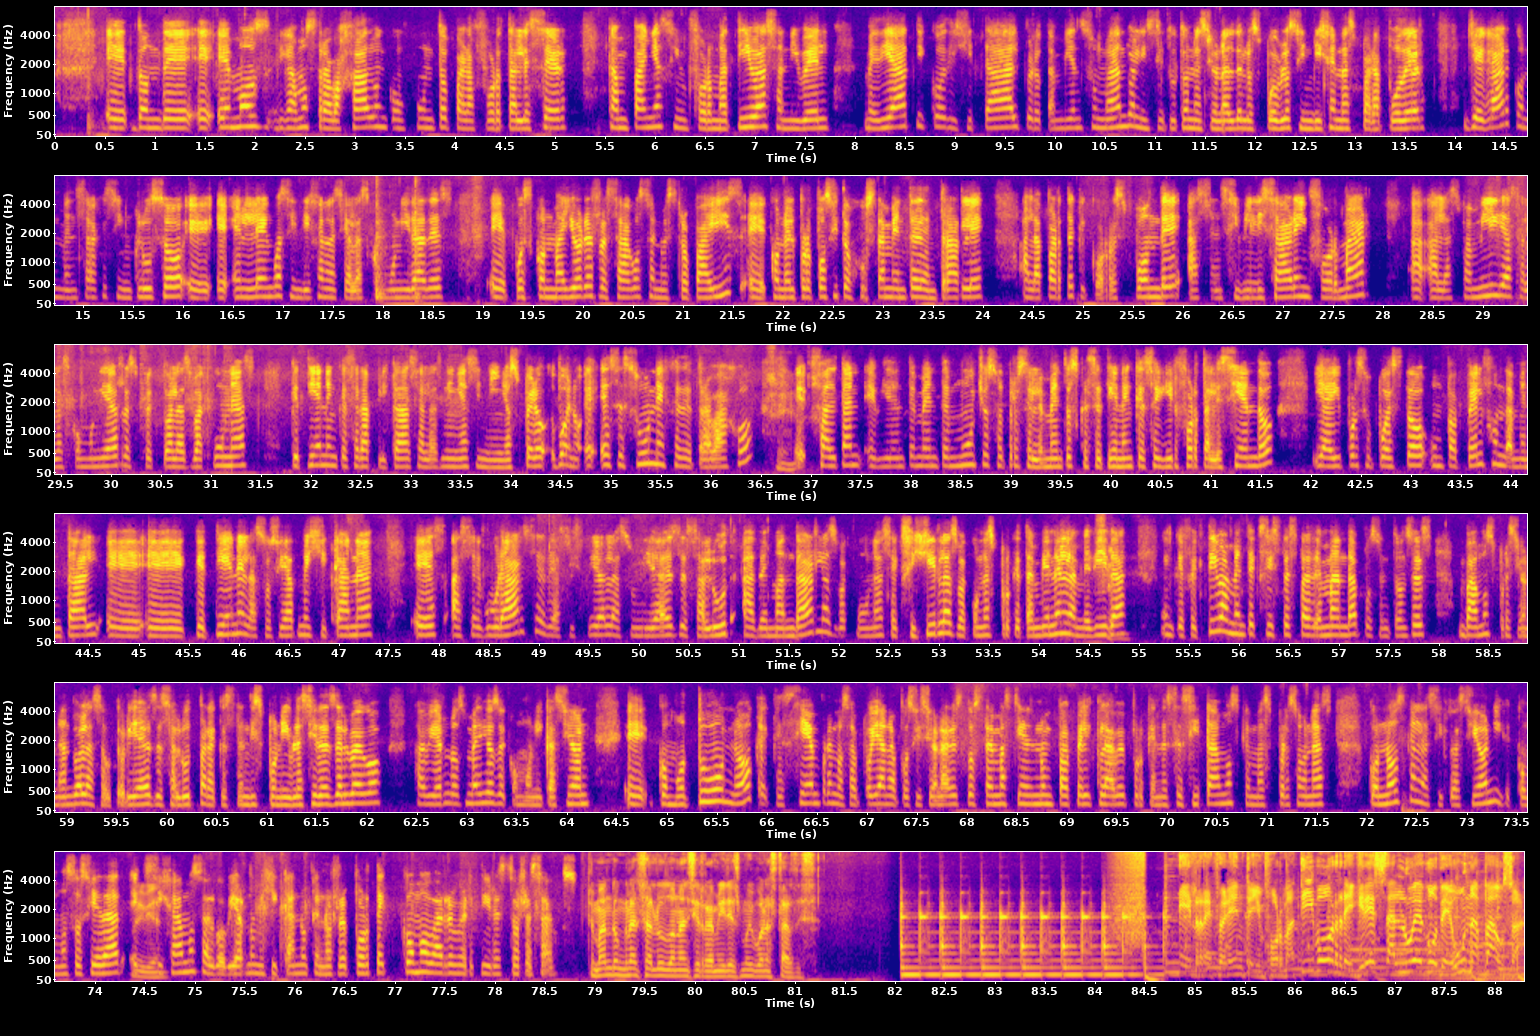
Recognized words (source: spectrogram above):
eh, donde eh, hemos, digamos, trabajado en conjunto para fortalecer campañas informativas a nivel mediático, digital, pero también sumando al Instituto Nacional de los Pueblos Indígenas para poder llegar con mensajes incluso eh, eh, en lenguas indígenas y a las comunidades eh, pues con mayores rezagos en nuestro país, con el propósito justamente de entrarle a la parte que corresponde a sensibilizar e informar a, las familias, a las comunidades respecto a las vacunas que tienen que ser aplicadas a las niñas y niños. Pero bueno, e, ese es un eje de trabajo. Eh, faltan evidentemente muchos otros elementos que se tienen que seguir fortaleciendo y ahí, por supuesto, un papel fundamental eh, eh, que tiene la sociedad mexicana es asegurarse de asistir a las unidades de salud a demandar las vacunas, a exigir las vacunas, porque también en la medida en que efectivamente existe esta demanda, pues entonces vamos presionando a las autoridades de salud para que estén disponibles. Y desde luego, Javier, los medios de comunicación eh, como tú, ¿no? Que, que siempre nos apoyan a posicionar estos temas, tienen un papel clave porque necesitamos que más personas conozcan la situación y que como sociedad exijamos al gobierno mexicano que nos reporte cómo va a estos rezagos. Te mando un gran saludo, Nancy Ramírez. Muy buenas tardes. El referente informativo regresa luego de una pausa.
